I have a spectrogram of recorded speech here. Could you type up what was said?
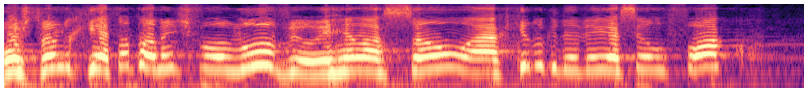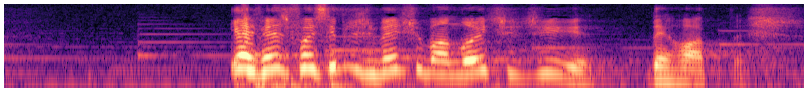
Mostrando que é totalmente volúvel em relação àquilo que deveria ser um foco. E às vezes foi simplesmente uma noite de derrotas.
